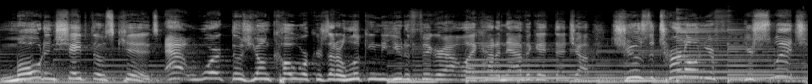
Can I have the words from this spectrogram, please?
mold and shape those kids. At work, those young coworkers that are looking to you to figure out like how to navigate that job. Choose to turn on your, your switch.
